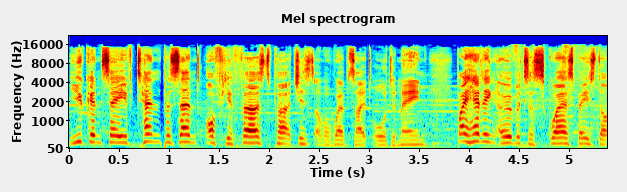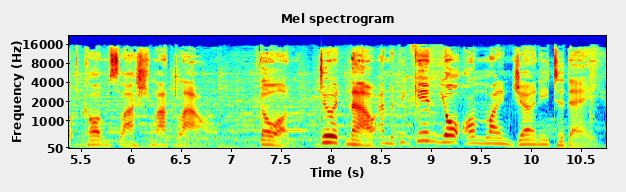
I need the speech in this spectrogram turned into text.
you can save 10% off your first purchase of a website or domain by heading over to squarespace.com slash. Go on, do it now and begin your online journey today.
